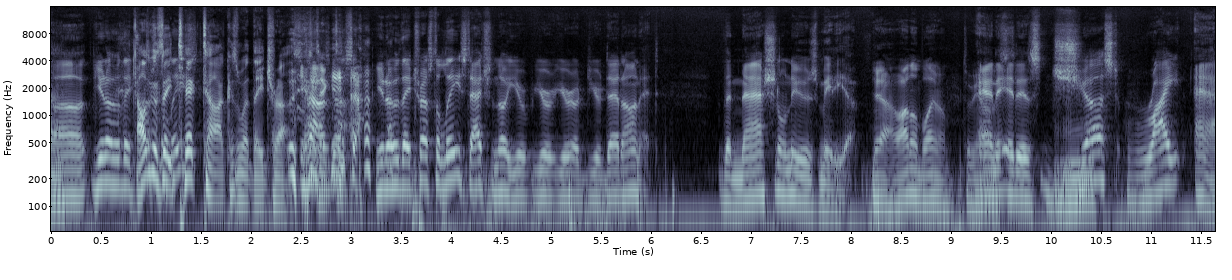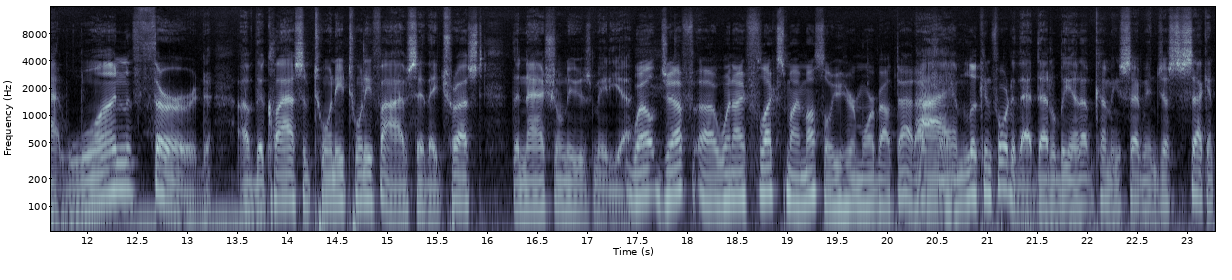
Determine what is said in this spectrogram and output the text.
Uh, you know who they? Trust I was going to say TikTok is what they trust. yeah, you know who they trust the least? Actually, no, you're you're you're you're dead on it the national news media. Yeah, well, I don't blame them, to be and honest. And it is just right at one third of the class of 2025 say they trust the national news media. Well, Jeff, uh, when I flex my muscle, you hear more about that. Actually. I am looking forward to that. That'll be an upcoming segment in just a second.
